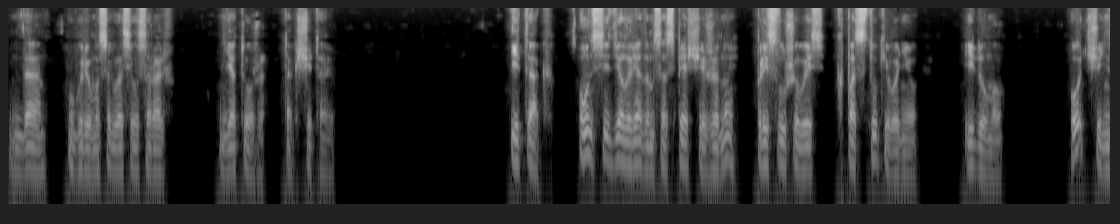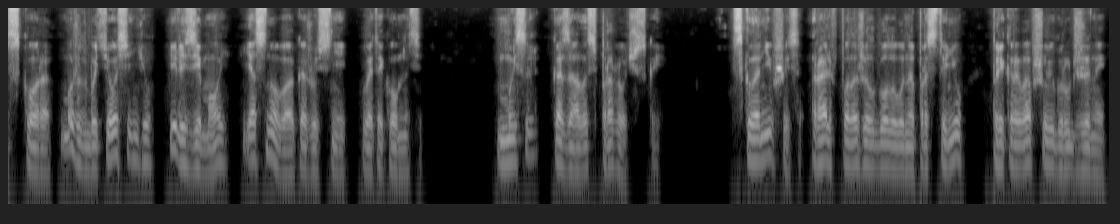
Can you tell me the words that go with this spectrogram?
"Да, угрюмо согласился Ральф. Я тоже так считаю. Итак, он сидел рядом со спящей женой, прислушиваясь к постукиванию, и думал: очень скоро, может быть, осенью или зимой, я снова окажусь с ней в этой комнате. Мысль казалась пророческой. Склонившись, Ральф положил голову на простыню, прикрывавшую грудь жены.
